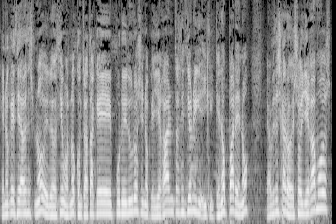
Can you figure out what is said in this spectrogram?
que no quiere decir a veces, no, y lo decimos, ¿no? Contraataque puro y duro, sino que llegar en transición y, y que, que no pare, ¿no? Y a veces, claro, eso llegamos,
